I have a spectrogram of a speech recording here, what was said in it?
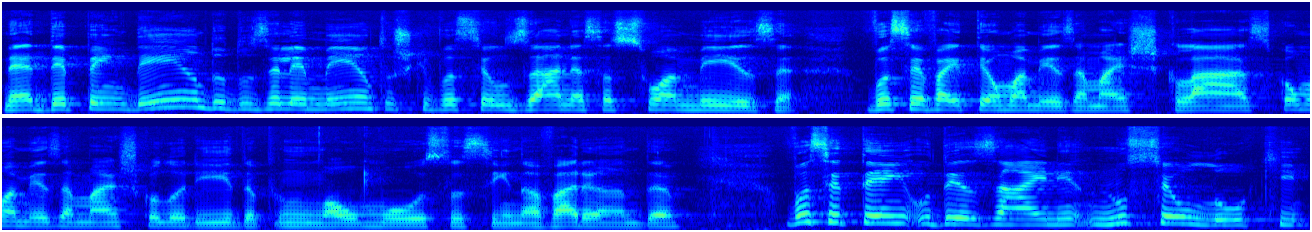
né? Dependendo dos elementos que você usar nessa sua mesa, você vai ter uma mesa mais clássica, uma mesa mais colorida para um almoço assim na varanda. Você tem o design no seu look,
